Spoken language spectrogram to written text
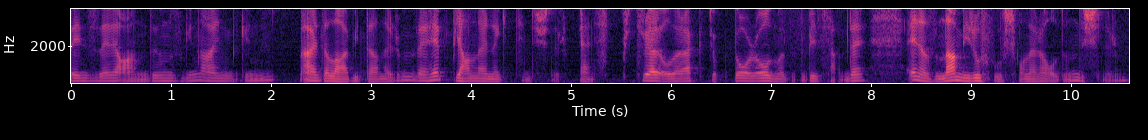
denizleri andığımız gün aynı gün Erdal abi de anarım ve hep yanlarına gittiğini düşünürüm. Yani spiritüel olarak çok doğru olmadığını bilsem de en azından bir ruh buluşmaları olduğunu düşünürüm.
